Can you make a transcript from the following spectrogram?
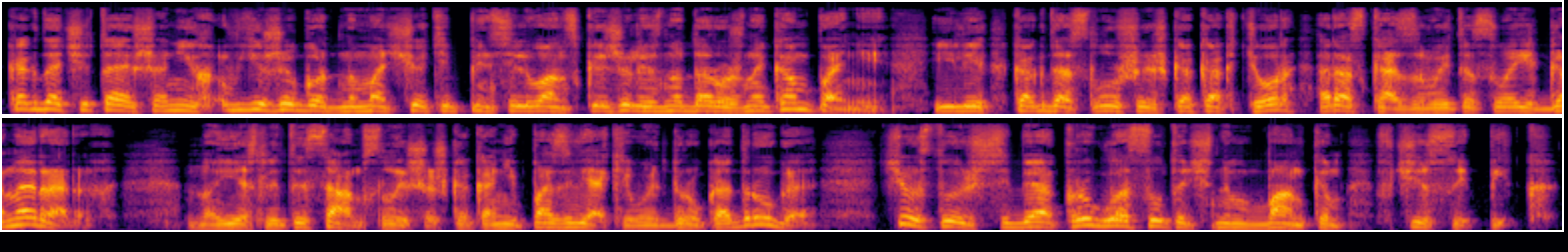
когда читаешь о них в ежегодном отчете Пенсильванской железнодорожной компании или когда слушаешь, как актер рассказывает о своих гонорарах. Но если ты сам слышишь, как они позвякивают друг от друга, чувствуешь себя круглосуточным банком в часы пик.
